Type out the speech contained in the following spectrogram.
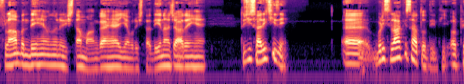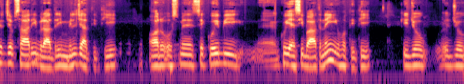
फलां बंदे हैं उन्होंने रिश्ता मांगा है या वो रिश्ता देना चाह रहे हैं? तो ये सारी चीज़ें बड़ी सलाह के साथ होती थी। और फिर जब सारी बरदरी मिल जाती थी और उसमें से कोई भी कोई ऐसी बात नहीं होती थी कि जो जो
